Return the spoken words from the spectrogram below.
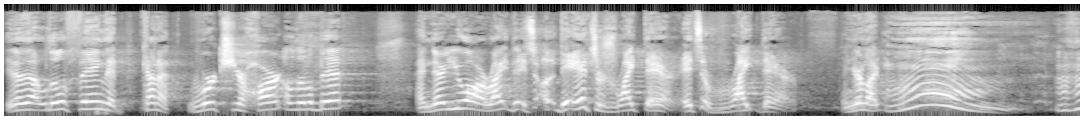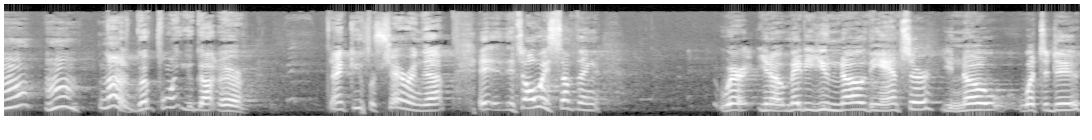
you know, that little thing that kind of works your heart a little bit. And there you are, right? It's, uh, the answer's right there. It's right there. And you're like, mmm. Mm-hmm. Mm-hmm. No, good point you got there. Thank you for sharing that. It, it's always something where you know maybe you know the answer, you know what to do.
